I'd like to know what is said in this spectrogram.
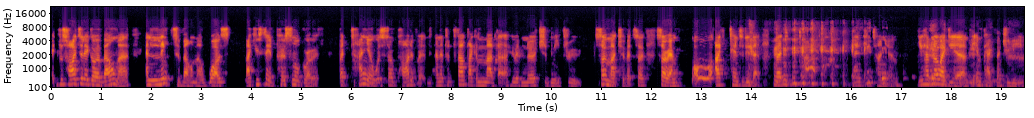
it was hard to let go of velma and linked to velma was like you said personal growth but Tania was so part of it, and it had felt like a mother who had nurtured me through so much of it. So sorry, I'm oh, I tend to do that, but thank you, Tania. You have no idea the impact that you leave.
